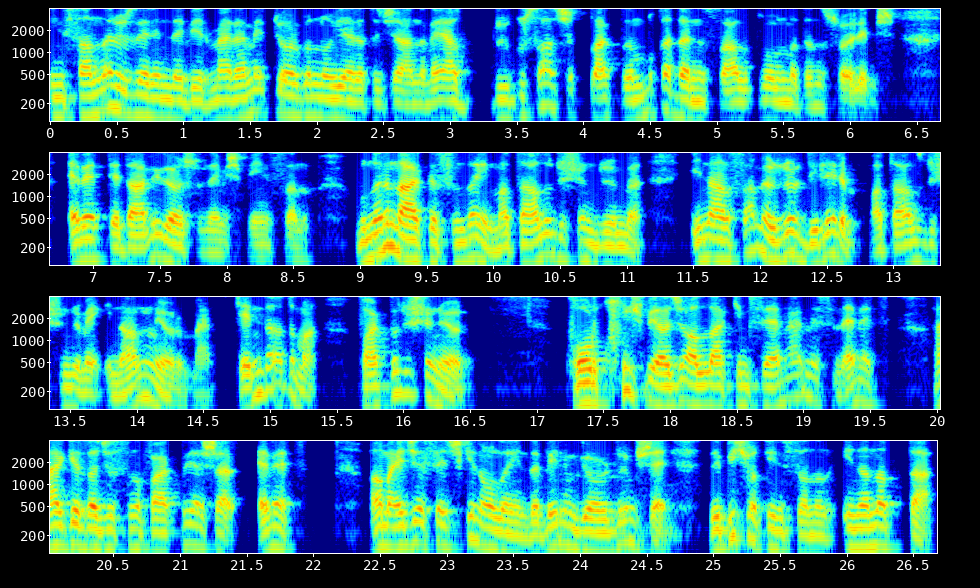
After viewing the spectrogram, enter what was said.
insanlar üzerinde bir merhamet yorgunluğu yaratacağını veya duygusal çıplaklığın bu kadarının sağlıklı olmadığını söylemiş. Evet tedavi görsün demiş bir insanım. Bunların arkasındayım. Hatalı düşündüğümü inansam özür dilerim. Hatalı düşündüğüme inanmıyorum ben. Kendi adıma farklı düşünüyorum. Korkunç bir acı Allah kimseye vermesin. Evet. Herkes acısını farklı yaşar. Evet. Ama Ece Seçkin olayında benim gördüğüm şey ve birçok insanın inanıp da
